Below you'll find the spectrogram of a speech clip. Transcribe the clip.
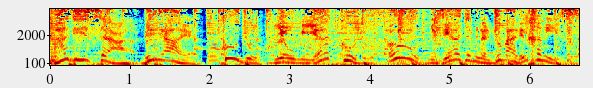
هذه الساعة برعاية كودو يوميات كودو. عروض بزيادة من الجمعة للخميس.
